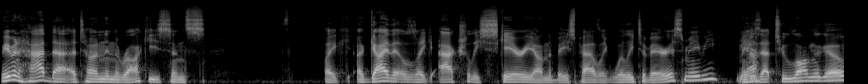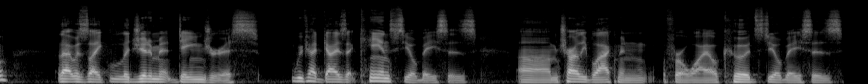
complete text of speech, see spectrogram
we haven't had that a ton in the Rockies since, like a guy that was like actually scary on the base paths, like Willy Taveras. Maybe, maybe Yeah. is that too long ago? That was like legitimate dangerous. We've had guys that can steal bases. Um, Charlie Blackmon for a while could steal bases.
